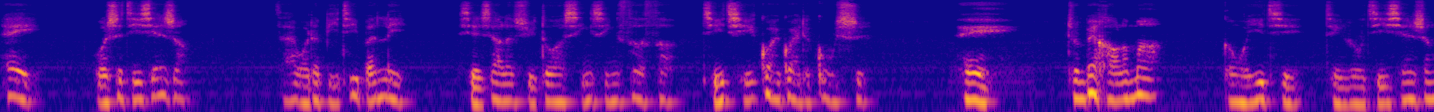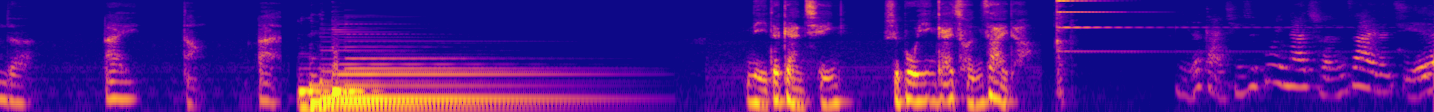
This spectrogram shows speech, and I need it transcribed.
嘿。我是吉先生，在我的笔记本里写下了许多形形色色、奇奇怪怪的故事。嘿，准备好了吗？跟我一起进入吉先生的哀档案。你的感情是不应该存在的。你的感情是不应该存在的，姐。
